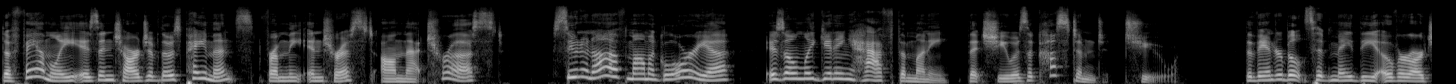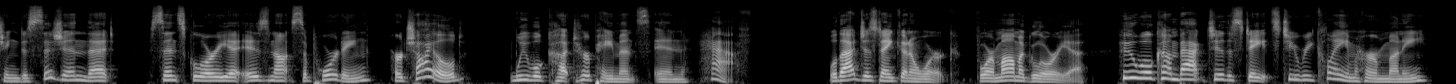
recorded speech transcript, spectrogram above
the family is in charge of those payments from the interest on that trust, soon enough, Mama Gloria is only getting half the money that she was accustomed to. The Vanderbilts have made the overarching decision that since Gloria is not supporting her child, we will cut her payments in half. Well, that just ain't going to work for Mama Gloria, who will come back to the States to reclaim her money,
